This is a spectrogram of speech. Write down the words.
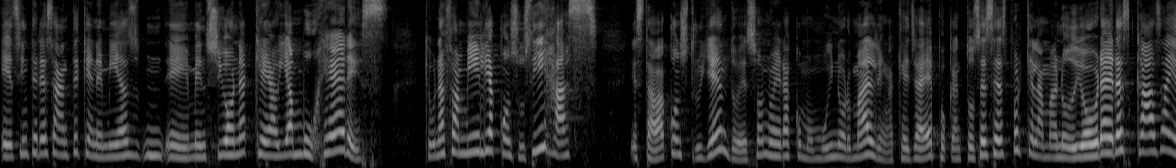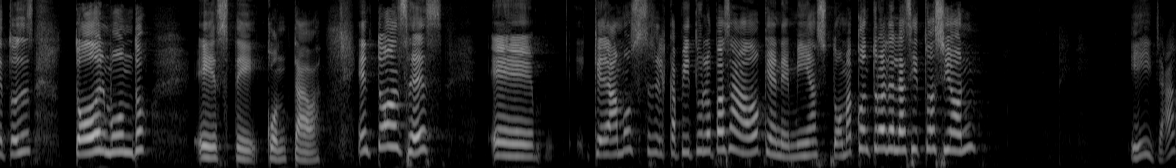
es interesante que Nehemías eh, menciona que había mujeres, que una familia con sus hijas estaba construyendo, eso no era como muy normal en aquella época, entonces es porque la mano de obra era escasa y entonces todo el mundo este, contaba. Entonces, eh, quedamos el capítulo pasado que Nehemías toma control de la situación y ya,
